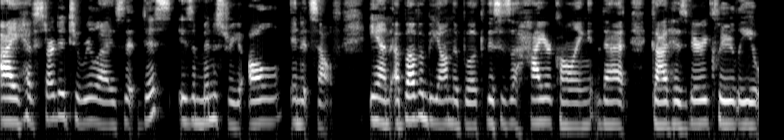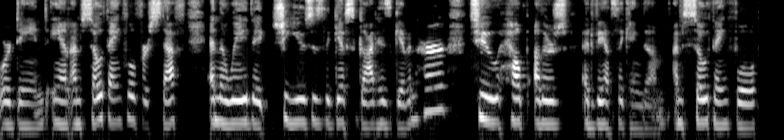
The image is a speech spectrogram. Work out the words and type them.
I have started to realize that this is a ministry all in itself. And above and beyond the book, this is a higher calling that God has very clearly ordained. And I'm so thankful for Stef and the way that she uses the gifts God has given her to help others advance the kingdom. I'm so thankful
